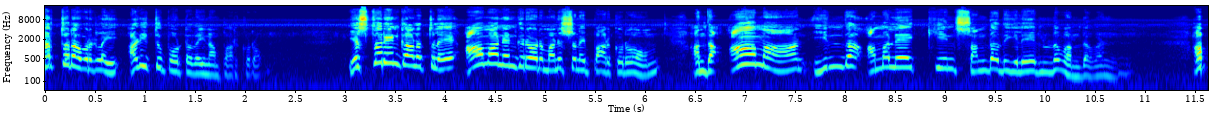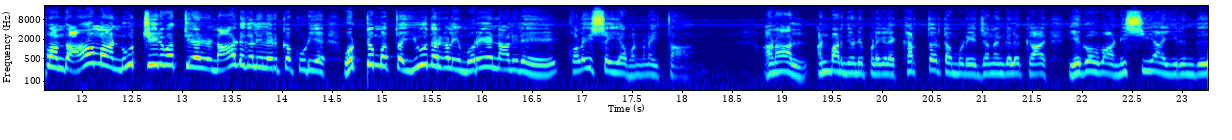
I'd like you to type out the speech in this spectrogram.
கர்த்தர் அவர்களை அழித்து போட்டதை நாம் பார்க்கிறோம். எஸ்தரின் காலத்திலே ஆமான் என்கிற ஒரு மனுஷனை பார்க்கிறோம். அந்த ஆமான் இந்த அமலேக்கின் சந்ததியிலிருந்து வந்தவன். அப்போ அந்த ஆமான் நூற்றி இருபத்தி ஏழு நாடுகளில் இருக்கக்கூடிய ஒட்டுமொத்த யூதர்களையும் ஒரே நாளிலே கொலை செய்ய நினைத்தான் ஆனால் அன்பான தேவனுடைய பிள்ளைகளை கர்த்தர் தம்முடைய ஜனங்களுக்காக எகோவா நிசியா இருந்து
